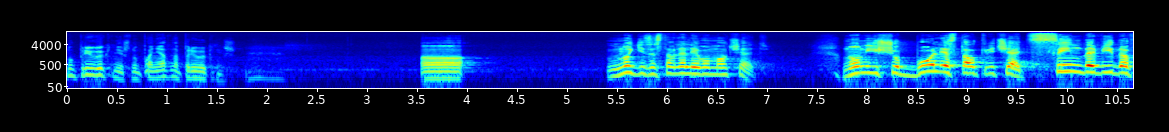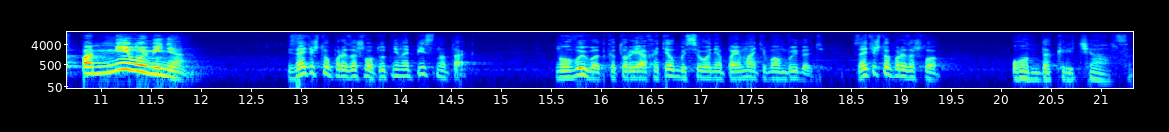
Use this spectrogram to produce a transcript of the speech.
Ну, привыкнешь, ну, понятно, привыкнешь. А, многие заставляли его молчать. Но он еще более стал кричать, сын Давидов, помилуй меня. И знаете, что произошло? Тут не написано так. Но вывод, который я хотел бы сегодня поймать и вам выдать. Знаете, что произошло? Он докричался.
